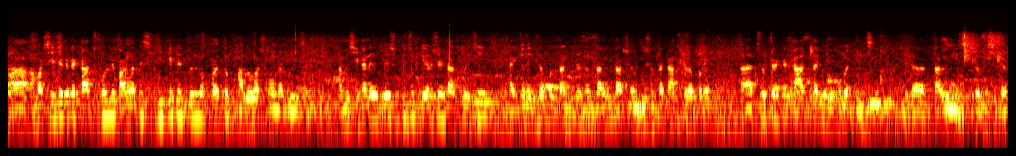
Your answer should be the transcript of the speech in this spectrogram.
আহ, আমার সেই জায়গাটা কাজ করলে বাংলাদেশ ক্রিকেটের জন্য হয়তো ভালো হওয়ার সম্ভাবনা রয়েছে। আমি সেখানে বেশ কিছু প্লেয়ারের সঙ্গে কাজ করেছি। একজন এক্সাম্পল তানজিদ হাসান তামিম তার সঙ্গে দুই সপ্তাহ কাজ করার পরে ছোট্ট একটা কাজ তাকে উপকার দিচ্ছে সেটা তামিম হিসেবে স্বীকার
